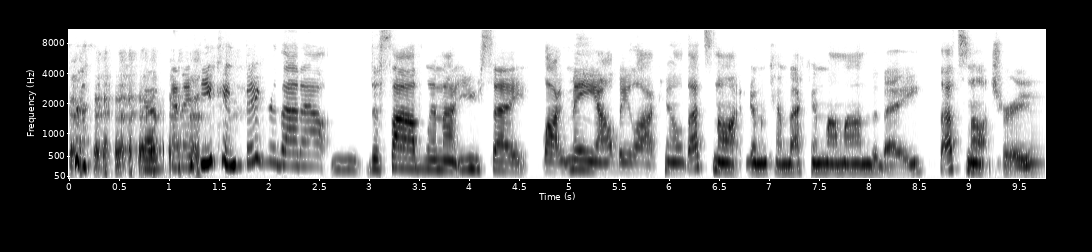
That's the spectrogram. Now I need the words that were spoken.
And if you can figure that out and decide when I, you say, like me, I'll be like, no, that's not going to come back in my mind today. That's not true.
